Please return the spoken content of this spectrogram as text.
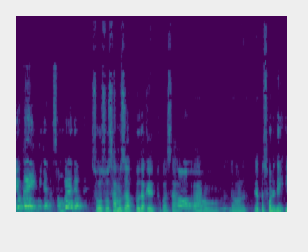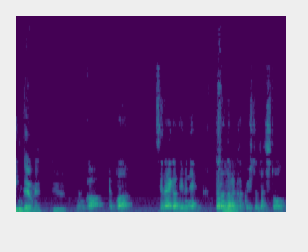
了解みたいなそんぐらいだよね。そうそう、サムズアップだけとかさ、うんうんあの、だから、やっぱそれでいいんだよねっていう。なんかやっぱ世代が出るね。ダラダラ書く人たちと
